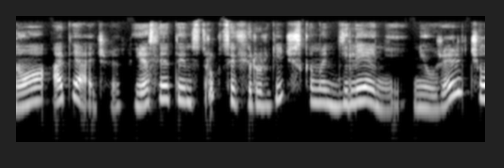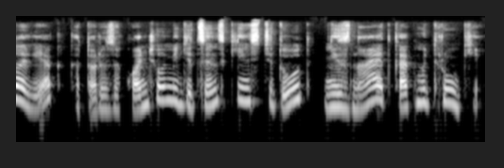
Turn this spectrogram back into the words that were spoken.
Но, опять же, если это инструкция в хирургическом отделении, неужели человек, который закончил медицинский институт, не знает, как мыть руки?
